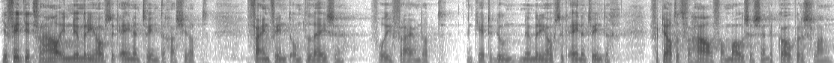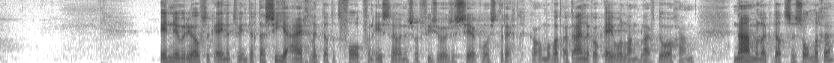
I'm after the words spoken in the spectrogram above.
Je vindt dit verhaal in Numeri hoofdstuk 21. Als je dat fijn vindt om te lezen, voel je vrij om dat een keer te doen. Numeri hoofdstuk 21 vertelt het verhaal van Mozes en de koperen slang. In Numeri hoofdstuk 21, daar zie je eigenlijk dat het volk van Israël in een soort visueuze cirkel is terechtgekomen, wat uiteindelijk ook eeuwenlang blijft doorgaan. Namelijk dat ze zondigen,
